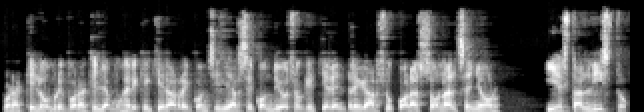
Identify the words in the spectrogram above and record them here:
por aquel hombre, por aquella mujer que quiera reconciliarse con Dios o que quiera entregar su corazón al Señor y estar listo.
